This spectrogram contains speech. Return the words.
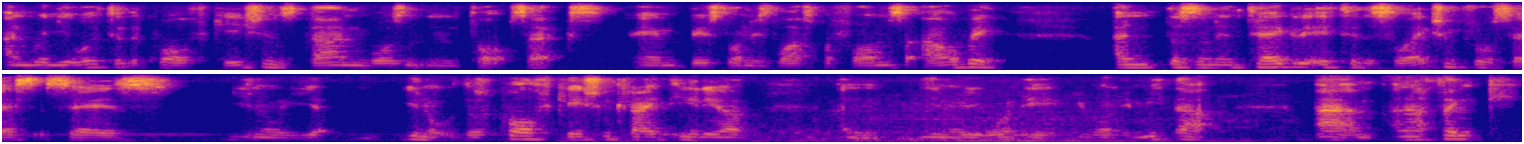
And when you looked at the qualifications, Dan wasn't in the top six um, based on his last performance at Albi. And there's an integrity to the selection process that says, you know, you, you know, there's qualification criteria, and you know you want to you want to meet that. Um, and I think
